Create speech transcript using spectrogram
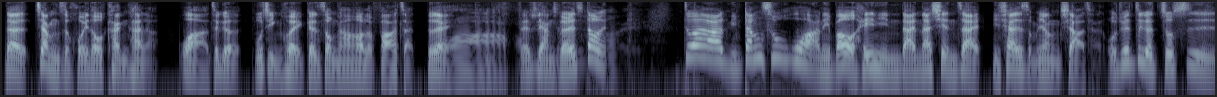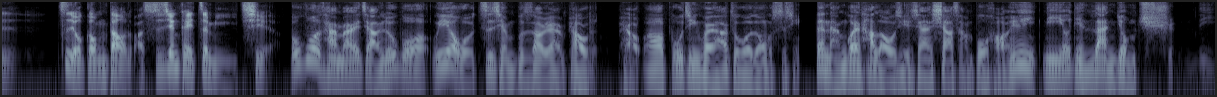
那这样子回头看看啊。哇，这个朴槿惠跟宋康昊的发展，对不对？哇，两个人到底，对啊，你当初哇，你把我黑名单，那现在你现在是什么样的下场？我觉得这个就是自有公道的吧，时间可以证明一切。不过坦白讲，如果因为我之前不知道原来朴朴呃朴槿惠他做过这种事情，但难怪他老姐现在下场不好，因为你有点滥用权力。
